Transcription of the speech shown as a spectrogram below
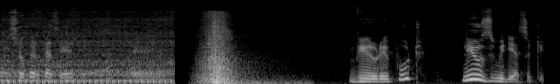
কৃষকের কাছে bureau report, news media city.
